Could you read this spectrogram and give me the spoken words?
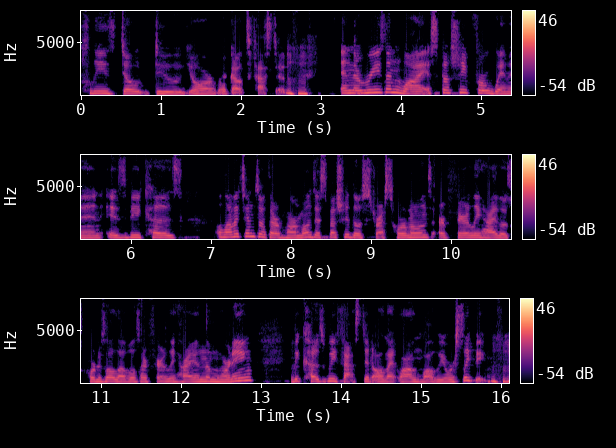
please don't do your workouts fasted. Mm-hmm. And the reason why, especially for women, is because a lot of times with our hormones, especially those stress hormones, are fairly high. Those cortisol levels are fairly high in the morning because we fasted all night long while we were sleeping. Mm-hmm.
